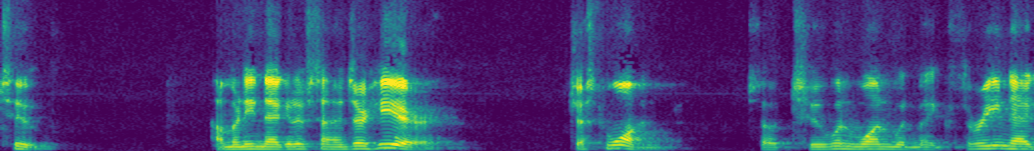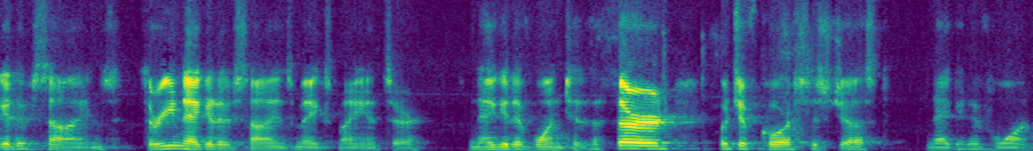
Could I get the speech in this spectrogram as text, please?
Two. How many negative signs are here? Just one. So two and one would make three negative signs. Three negative signs makes my answer negative one to the third, which of course is just negative one.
